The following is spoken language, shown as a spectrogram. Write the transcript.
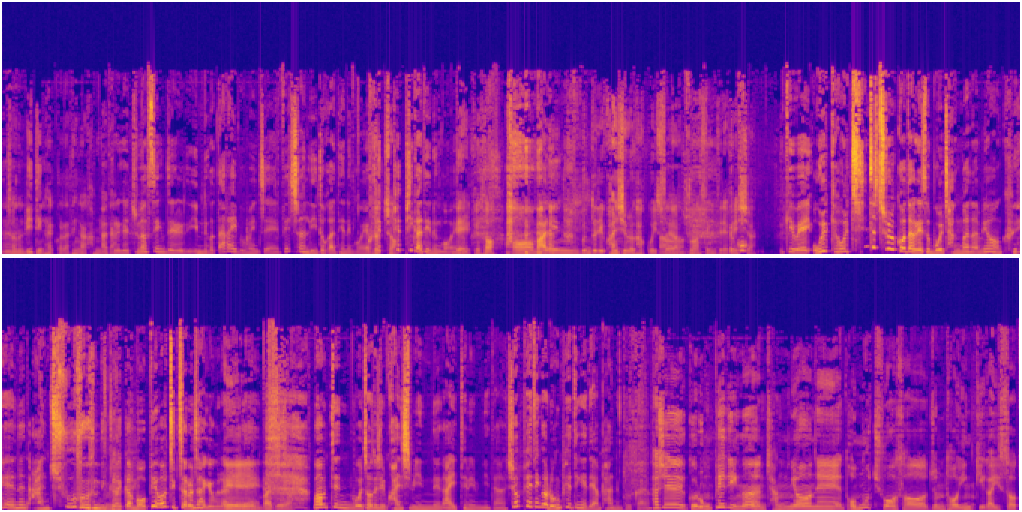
음. 저는 리딩할 거라 생각합니다. 아, 그러니까 중학생들 입는 거 따라 입으면 이제 패션 리더가 되는 거예요. 그렇죠. 페 피가 되는 거예요. 네, 그래서 어, 많은 분들이 관심을 갖고 있어요. 어. 중학생들의 패션. 이렇게 왜 올 겨울 진짜 추울 거다 그래서 뭘 장만하면 그 해는 안 추운 그러니까 머피 법칙처럼 작용을 하는데 네, 맞아요. 뭐 아무튼 뭐 저도 지금 관심이 있는 아이템입니다. 쇼패딩과 롱패딩에 대한 반응 볼까요? 사실 그 롱패딩은 작년에 너무 추워서 좀 더 인기가 있었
